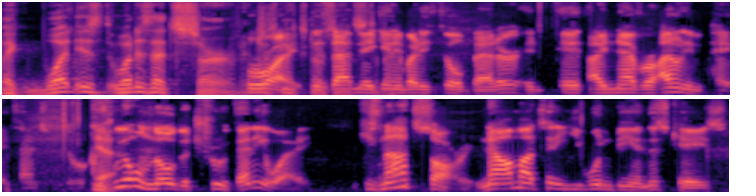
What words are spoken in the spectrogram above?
Like what is what does that serve? It right. no Does that make anybody feel better? It, it, I never, I don't even pay attention to it because Yeah. we all know the truth anyway. He's not sorry. Now, I'm not saying he wouldn't be in this case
